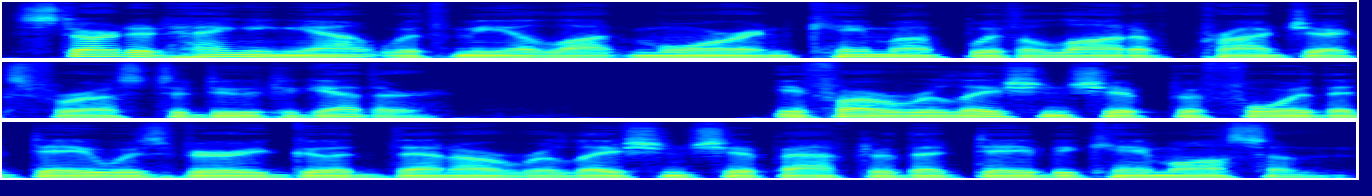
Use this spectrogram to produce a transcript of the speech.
started hanging out with me a lot more and came up with a lot of projects for us to do together. If our relationship before that day was very good, then our relationship after that day became awesome.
